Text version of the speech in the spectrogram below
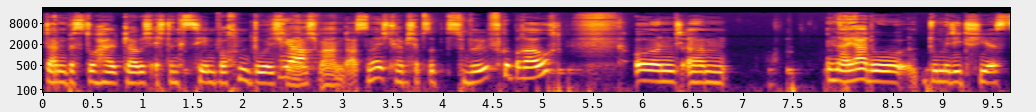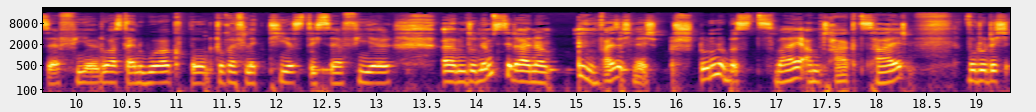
dann bist du halt, glaube ich, echt in zehn Wochen durch, ja. meine ich, waren das. Ne? Ich glaube, ich habe so zwölf gebraucht. Und ähm, naja, du, du meditierst sehr viel, du hast dein Workbook, du reflektierst dich sehr viel. Ähm, du nimmst dir deine, weiß ich nicht, Stunde bis zwei am Tag Zeit, wo du dich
